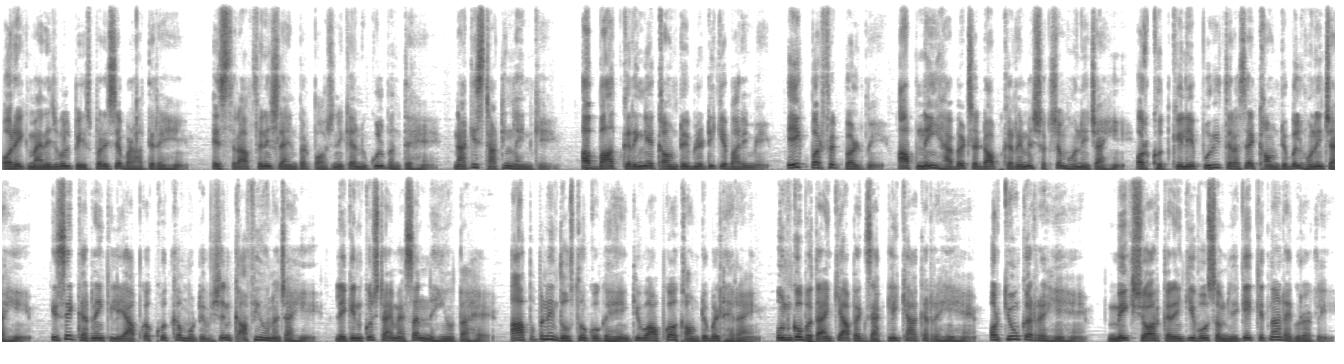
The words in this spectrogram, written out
और एक मैनेजेबल पेस पर इसे बढ़ाते रहें। इस तरह फिनिश लाइन पर पहुँचने के अनुकूल बनते हैं, न कि स्टार्टिंग लाइन के। अब बात करेंगे अकाउंटेबिलिटी के बारे में। एक परफेक्ट वर्ल्ड में आप नई हैबिट्स अडॉप्ट करने में सक्षम होने चाहिए और खुद के लिए पूरी तरह से अकाउंटेबल होने चाहिए। इसे करने के लिए आपका खुद का मोटिवेशन काफ़ी होना चाहिए, लेकिन कुछ टाइम ऐसा नहीं होता है। आप अपने दोस्तों को कहें कि वो आपको अकाउंटेबल ठहराएँ। उनको बताएँ कि आप एग्जैक्टली क्या कर रहे हैं और क्यों कर रहे हैं। मेक श्योर sure करें कि वो समझे कि कितना रेगुलरली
